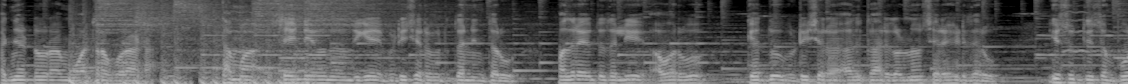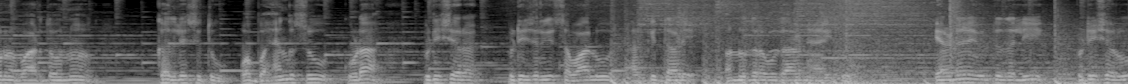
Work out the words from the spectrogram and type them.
ಹದಿನೆಂಟುನೂರ ಮೂವತ್ತರ ಹೋರಾಟ. ತಮ್ಮ ಸೈನ್ಯದೊಂದಿಗೆ ಬ್ರಿಟಿಷರ ವಿರುದ್ಧ ನಿಂತರು. ಮೊದಲ ಯುದ್ಧದಲ್ಲಿ ಅವರು ಗೆದ್ದು ಬ್ರಿಟಿಷರ ಅಧಿಕಾರಿಗಳನ್ನು ಸೆರೆ ಹಿಡಿದರು. ಈ ಸುದ್ದಿ ಸಂಪೂರ್ಣ ಭಾರತವನ್ನು ಕದಲಿಸಿತು. ಒಬ್ಬ ಹೆಂಗಸು ಕೂಡ ಬ್ರಿಟಿಷರ, ಬ್ರಿಟಿಷರಿಗೆ ಸವಾಲು ಹಾಕಿದ್ದಾಳೆ ಅನ್ನೋದರ ಉದಾಹರಣೆ ಆಯಿತು. ಎರಡನೇ ಯುದ್ಧದಲ್ಲಿ ಬ್ರಿಟಿಷರು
